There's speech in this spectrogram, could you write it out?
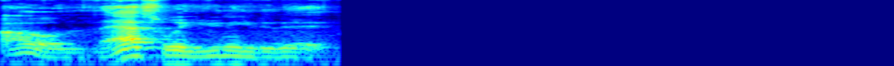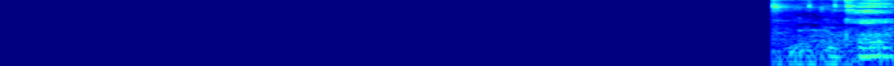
Oh, that's where you needed it. Okay.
